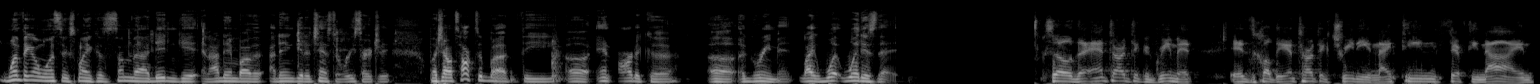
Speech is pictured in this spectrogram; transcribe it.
one thing I want to explain because something that I didn't get and I didn't bother, I didn't get a chance to research it, but y'all talked about the uh Antarctica uh agreement. Like, what what is that? So the Antarctic Agreement is called the Antarctic Treaty in 1959.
